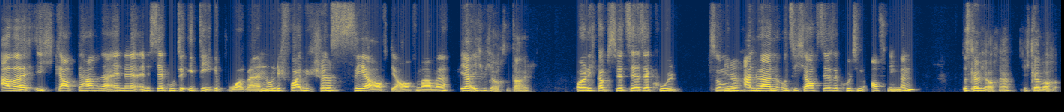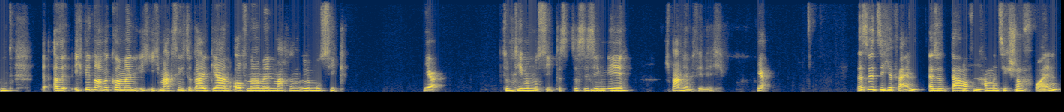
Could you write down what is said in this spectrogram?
Aber ich glaube, wir haben da eine, eine sehr gute Idee geboren und ich freue mich schon Ja. sehr auf die Aufnahme. Ja, ich mich auch total. Und ich glaube, es wird sehr, sehr cool zum Ja. Anhören und sicher auch sehr, sehr cool zum Aufnehmen. Das glaube ich auch, ja. Ich glaube auch. Und, also ich bin drauf gekommen, ich, ich mag es nicht total gern, Aufnahmen machen über Musik, Ja. zum Thema Musik. Das, das ist Mhm. irgendwie spannend, finde ich. Das wird sicher fein. Also darauf Mhm. kann man sich schon freuen,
